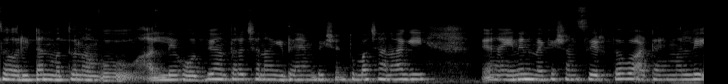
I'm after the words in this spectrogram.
ಸೊ ರಿಟರ್ನ್ ಮತ್ತು ನಾವು ಅಲ್ಲೇ ಹೋದ್ವಿ. ಒಂಥರ ಚೆನ್ನಾಗಿದೆ ಆ್ಯಂಬಿಷನ್ ತುಂಬ ಚೆನ್ನಾಗಿ ಏನೇನು ವೆಕೇಷನ್ಸ್ ಇರ್ತವೋ ಆ ಟೈಮಲ್ಲಿ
